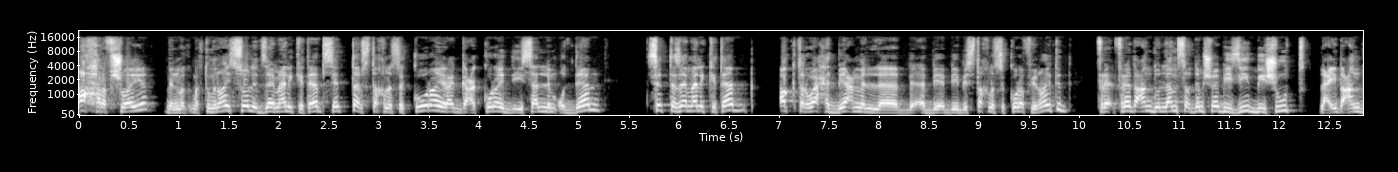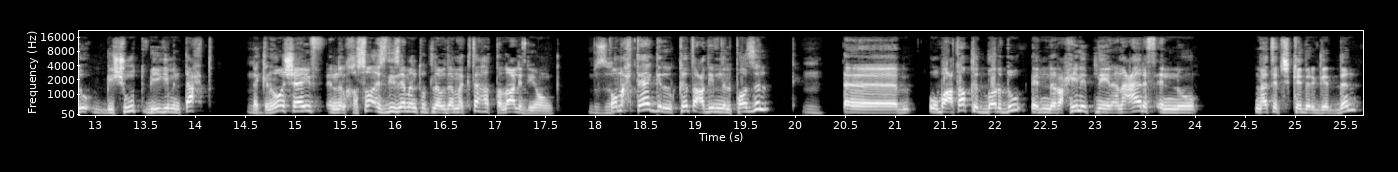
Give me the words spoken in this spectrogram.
أحرف شوية من ماكتوميناي solid زي ما قال الكتاب ستة بيستخلص الكورة يرجع الكورة يدي يسلم قدام. ستة زي ما قال الكتاب أكتر واحد بيعمل آه، بي- بي- بيستخلص الكورة في يونايتد. فر- فريد عنده اللمسة قدام شوية بيزيد بيشوط. لعيب عنده بيشوط بيجي من تحت. لكن هو شايف إن الخصائص دي زي ما أنت قلت لو دمجتها تطلع لي ديونج. هو بالظبط محتاج القطعه دي من البازل. آم، وبعتقد برضو إن رحيل اتنين أنا عارف إنه ماتيتش كبر جدا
